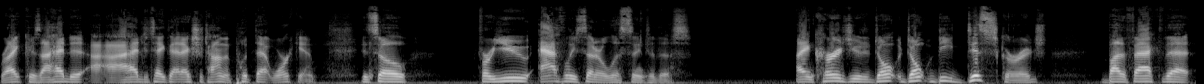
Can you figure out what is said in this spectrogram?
Right? Because I had to, I, I had to take that extra time and put that work in. And so, for you athletes that are listening to this, I encourage you to don't don't be discouraged by the fact that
